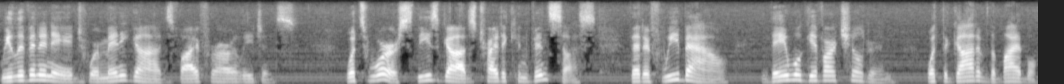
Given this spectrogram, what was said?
We live in an age where many gods vie for our allegiance. What's worse, these gods try to convince us that if we bow, they will give our children what the God of the Bible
